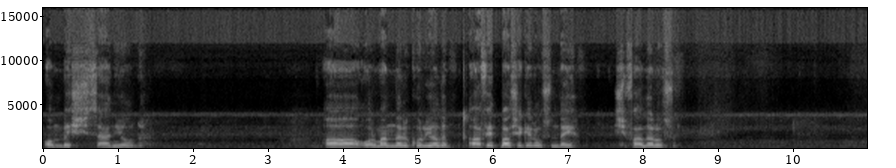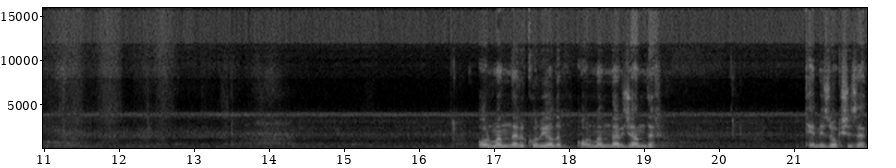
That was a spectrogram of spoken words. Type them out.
15 saniye oldu. Aa ormanları koruyalım. Afiyet bal şeker olsun dayı. Şifalar olsun. Ormanları koruyalım. Ormanlar candır. Temiz oksijen.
